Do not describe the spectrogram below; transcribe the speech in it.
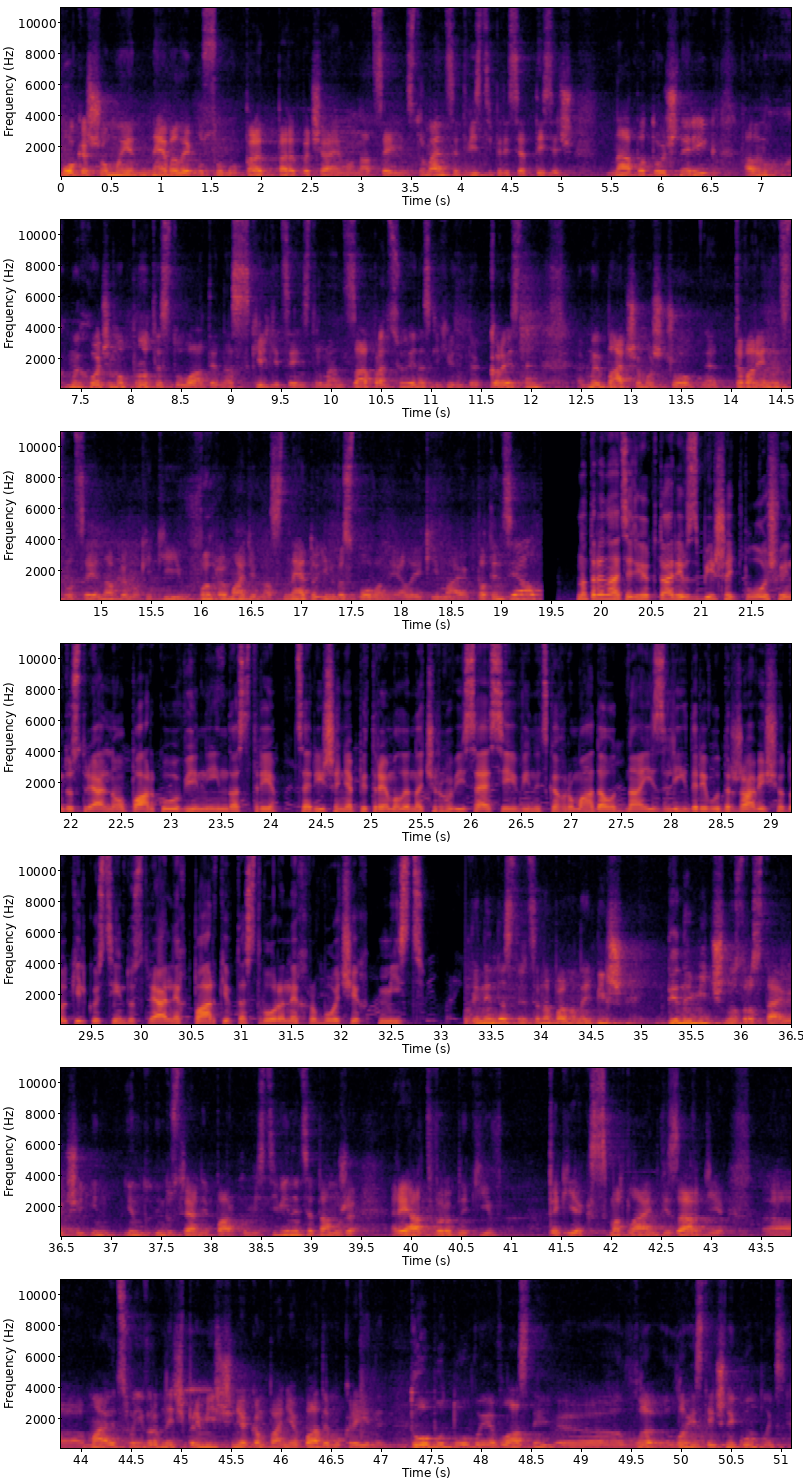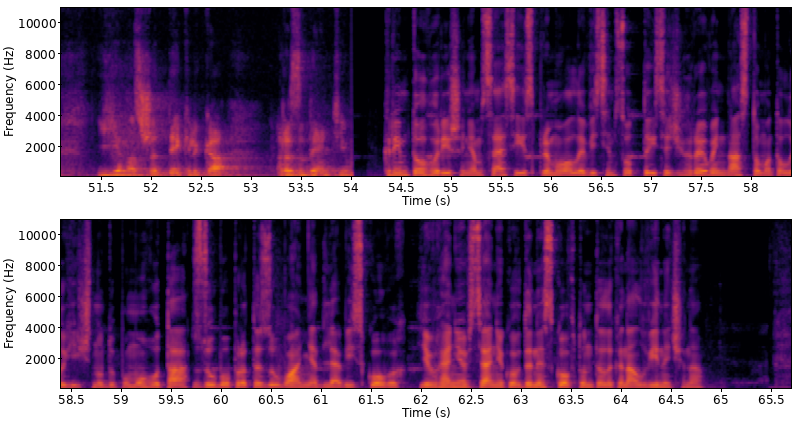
Поки що ми невелику суму перед- передбачаємо на цей інструмент. Це 250 тисяч на поточний рік. Але ми хочемо протестувати, наскільки цей інструмент запрацює, наскільки він буде корисним. Ми бачимо, що е, тваринництво це є напрямок, який в громаді в нас недоінвестований, але який має потенціал. На 13 гектарів збільшать площу індустріального парку Він Індастрі. Це рішення підтримали на черговій сесії. Вінницька громада одна із лідерів у державі щодо кількості індустріальних парків та створених робочих місць. Він індустрі це напевно найбільш динамічно зростаючий ін- ін- індустріальний парк у місті Вінниця. Там уже ряд виробників такі як Smartline, Візарді, мають свої виробничі приміщення. Компанія Бадем України добудовує власний е, логістичний комплекс. І є нас ще декілька резидентів. Крім того, рішенням сесії спрямували 800 тисяч гривень на стоматологічну допомогу та зубопротезування для військових. Євгеній Овсяніков, Денис Ковтун, телеканал Вінниччина.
